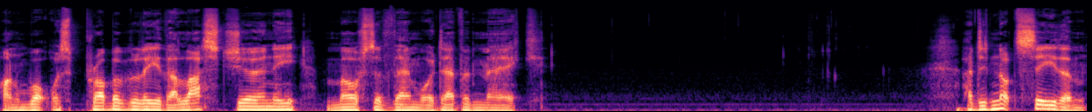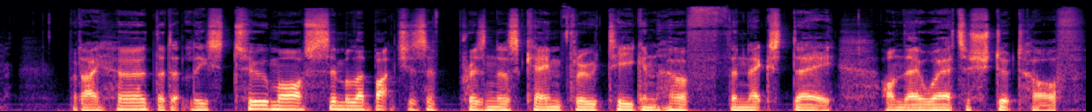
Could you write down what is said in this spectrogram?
on what was probably the last journey most of them would ever make. I did not see them, but I heard that at least two more similar batches of prisoners came through Tiegenhof the next day on their way to Stutthof.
